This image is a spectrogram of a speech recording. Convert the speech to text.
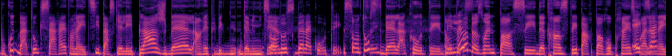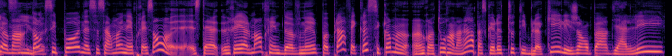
Beaucoup de bateaux qui s'arrêtent en Haïti parce que les plages belles en République dominicaine sont aussi belles à côté. sont aussi belles à côté. Donc, t'as pas besoin de passer, de transiter par Port-au-Prince pour aller en Exactement. Haïti. là. Donc, c'est pas nécessairement une impression. euh, C'était réellement en train de devenir populaire. Fait que là, c'est comme un, un retour en arrière parce que là, tout est bloqué. Les gens ont peur d'y aller.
